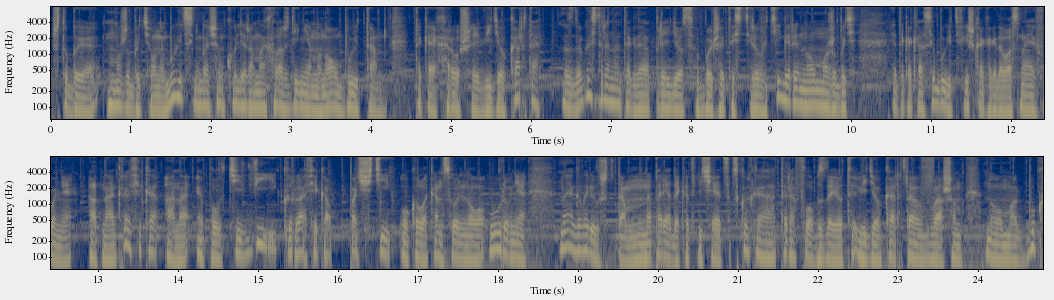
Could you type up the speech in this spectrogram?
чтобы, может быть, он и будет с небольшим кулером и охлаждением, но будет там такая хорошая видеокарта, с другой стороны, тогда придется больше тестировать игры, но, может быть, это как раз и будет фишка, когда у вас на айфоне одна графика, а на Apple TV графика почти около консольного уровня. Но я говорил, что там на порядок отличается. Сколько терафлоп сдает видеокарта в вашем новом MacBook,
